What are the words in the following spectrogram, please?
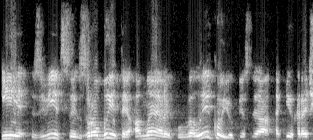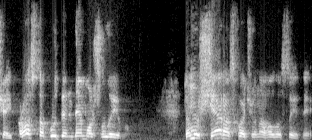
І звідси зробити Америку великою після таких речей просто буде неможливо. Тому ще раз хочу наголосити:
